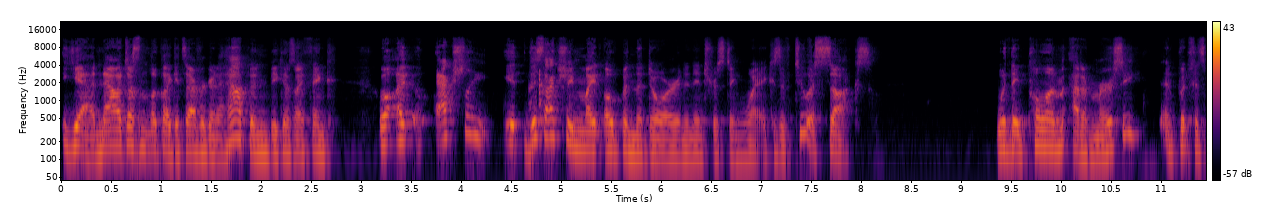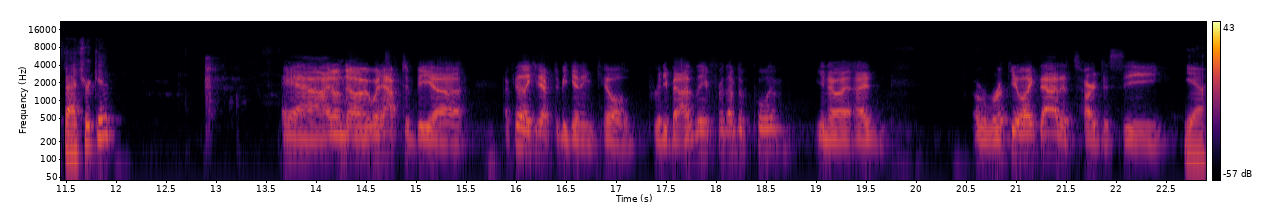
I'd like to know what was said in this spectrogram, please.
yeah, now it doesn't look like it's ever going to happen because I think. Well, I actually, it, this actually might open the door in an interesting way. Because if Tua sucks, would they pull him out of mercy and put Fitzpatrick in? Yeah, I don't know. It would have to be a. I feel like he'd have to be getting killed pretty badly for them to pull him. You know, I, I a rookie like that, it's hard to see. Yeah,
